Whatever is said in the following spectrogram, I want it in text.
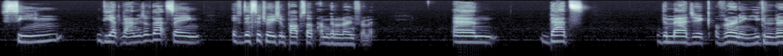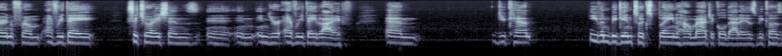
seen the advantage of that, saying, if this situation pops up, I'm gonna learn from it. And that's the magic of learning. You can learn from everyday situations in, in in your everyday life. And you can't even begin to explain how magical that is because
